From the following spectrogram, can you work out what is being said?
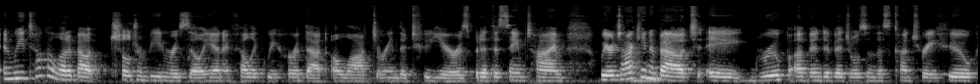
And we talk a lot about children being resilient. I felt like we heard that a lot during the two years. But at the same time, we are talking about a group of individuals in this country who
